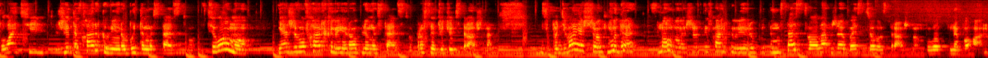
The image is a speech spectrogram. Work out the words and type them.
була ціль жити в Харкові і робити мистецтво. В цілому я живу в Харкові і роблю мистецтво. Просто чуть-чуть страшно. Сподіваюся, що буде знову жити в Харкові і робити мистецтво, але вже без цього страшно було б непогано.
